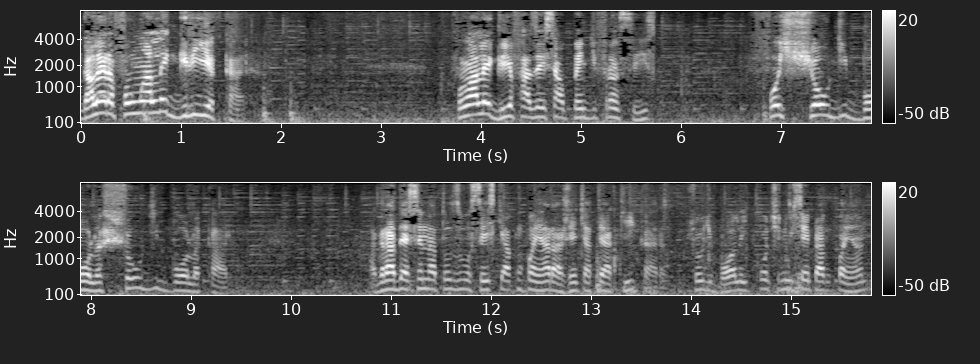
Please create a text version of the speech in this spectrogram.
Galera, foi uma alegria, cara. Foi uma alegria fazer esse alpendre de Francisco. Foi show de bola, show de bola, cara. Agradecendo a todos vocês que acompanharam a gente até aqui, cara. Show de bola e continue sempre acompanhando.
